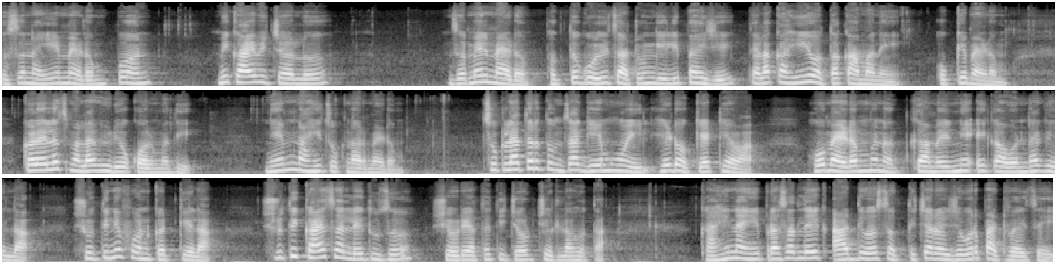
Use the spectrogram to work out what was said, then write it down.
तसं नाही आहे मॅडम पण मी काय विचारलं? जमेल मॅडम. फक्त गोळी चाटून गेली पाहिजे. त्याला काहीही होता कामा नाही ओके मॅडम. कळेलच मला व्हिडिओ कॉलमध्ये. नेम नाही चुकणार मॅडम. चुकला तर तुमचा गेम होईल हे डोक्यात ठेवा. हो मॅडम म्हणत कामेरीने एक आवंढा गेला श्रुतीने फोन कट केला. श्रुती काय चाललंय तुझं? शौर्य आता तिच्यावर चिडला होता. काही नाही प्रसादला एक आठ दिवस सक्तीच्या रजेवर पाठवायचं आहे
